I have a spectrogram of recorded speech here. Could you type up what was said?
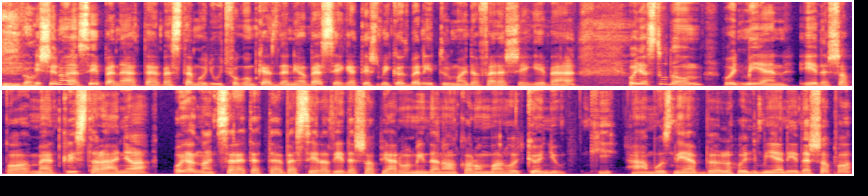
Így van. És én olyan szépen elterveztem, hogy úgy fogom kezdeni a beszélgetést, miközben itt ül majd a feleségével, hogy azt tudom, hogy milyen édesapa, mert Krisztalánya olyan nagy szeretettel beszél az édesapjáról minden alkalommal, hogy könnyű kihámozni ebből, hogy milyen édesapa,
